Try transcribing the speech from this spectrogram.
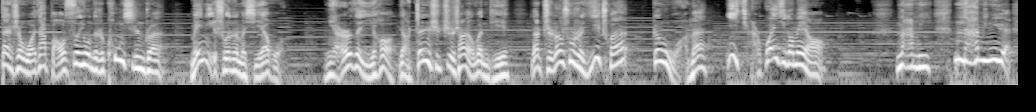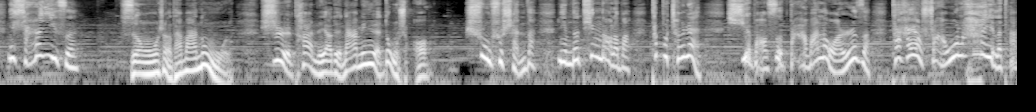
但是我家宝四用的是空心砖，没你说的那么邪乎。你儿子以后要真是智商有问题，那只能说是遗传，跟我们一点关系都没有。拿明拿明月，你啥意思？孙洪胜他妈怒了，试探着要对拿明月动手。叔叔婶子，你们都听到了吧？他不承认，薛宝四打完了我儿子，他还要耍无赖了。他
